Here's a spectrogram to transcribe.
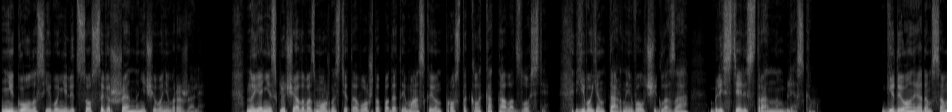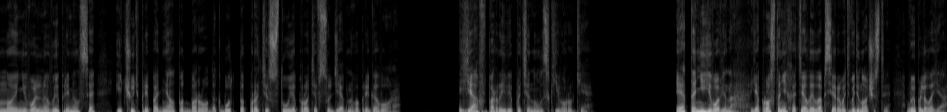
Ни голос его, ни лицо совершенно ничего не выражали. Но я не исключала возможности того, что под этой маской он просто клокотал от злости. Его янтарные волчьи глаза блестели странным блеском. Гидеон рядом со мной невольно выпрямился и чуть приподнял подбородок, будто протестуя против судебного приговора. Я в порыве потянулась к его руке. «Это не его вина. Я просто не хотела элапсировать в одиночестве», — выпалила я.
